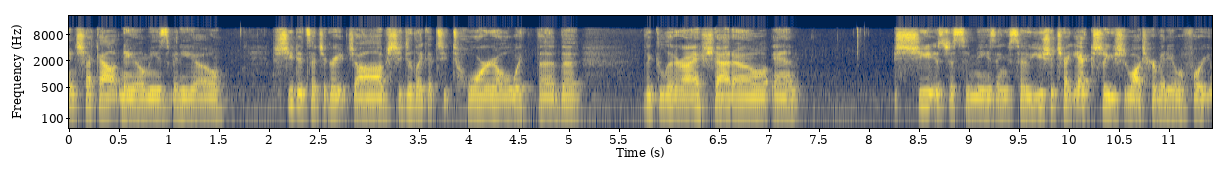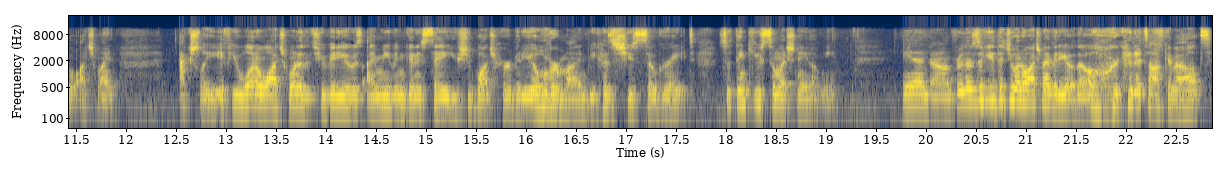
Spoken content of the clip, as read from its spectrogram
and check out Naomi's video. She did such a great job. She did like a tutorial with the, the, the glitter eyeshadow, and she is just amazing. So you should check, actually, you should watch her video before you watch mine actually, if you want to watch one of the two videos, I'm even going to say you should watch her video over mine because she's so great. So thank you so much, Naomi. And um, for those of you that do want to watch my video, though, we're going to talk about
